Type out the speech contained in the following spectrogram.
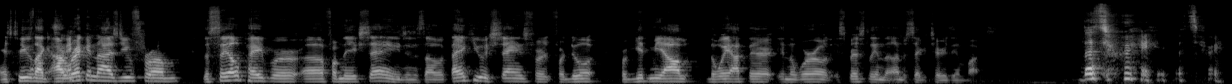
And she was like, "I recognize you from the sale paper uh, from the exchange." And so, thank you, exchange, for for doing for getting me out the way out there in the world, especially in the undersecretary's inbox. That's right. That's right.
